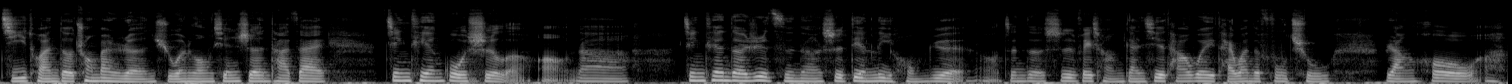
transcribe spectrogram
集团的创办人许文龙先生，他在今天过世了啊。那今天的日子呢，是电力红月啊，真的是非常感谢他为台湾的付出。然后啊，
